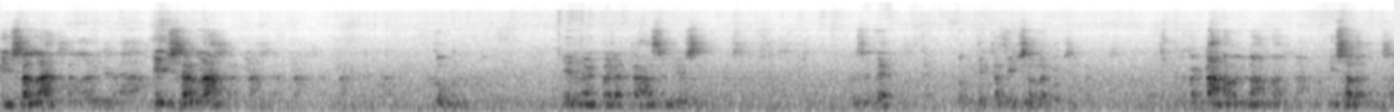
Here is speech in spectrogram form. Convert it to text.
ইনশাল্লাহ ইনশাল্লাহ একবার একটা হাসি হয়েছে বুঝে দেখ, প্রত্যেক কাজে ইনশাল্লাহ করছে টাকা হইল আমার। করছে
